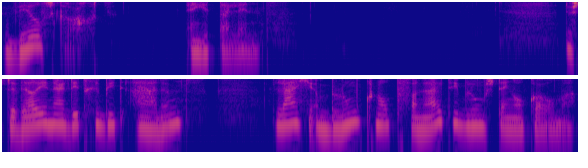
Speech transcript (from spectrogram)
wilskracht en je talent. Dus terwijl je naar dit gebied ademt, laat je een bloemknop vanuit die bloemstengel komen.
